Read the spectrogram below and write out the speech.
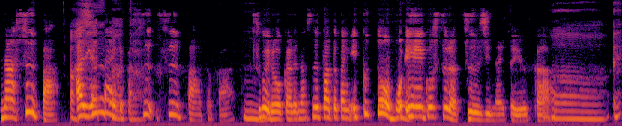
なスーパー、あ屋台とかススーパーとか、うん。すごいローカルなスーパーとかに行くと、もう英語すら通じないというか、あー。え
